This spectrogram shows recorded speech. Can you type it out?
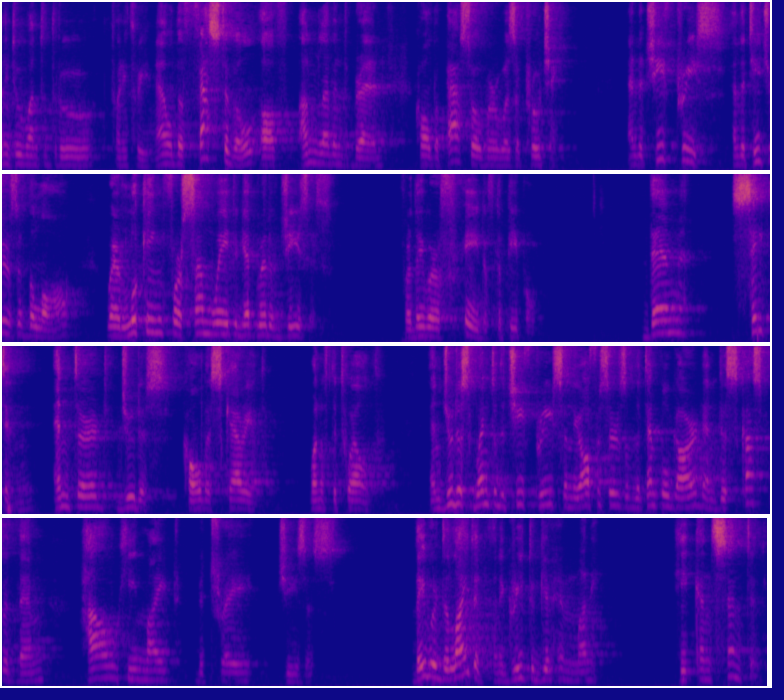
22, 1 through 23. Now the festival of unleavened bread called the Passover was approaching. And the chief priests and the teachers of the law were looking for some way to get rid of Jesus, for they were afraid of the people. Then Satan entered Judas, called Iscariot, one of the twelve. And Judas went to the chief priests and the officers of the temple guard and discussed with them how he might betray Jesus. They were delighted and agreed to give him money. He consented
